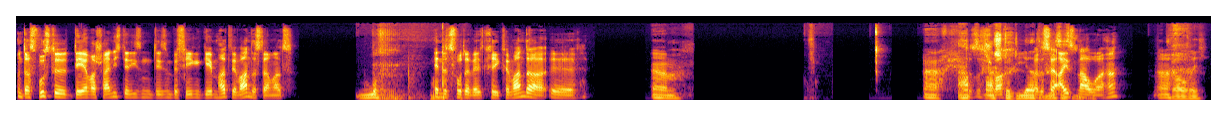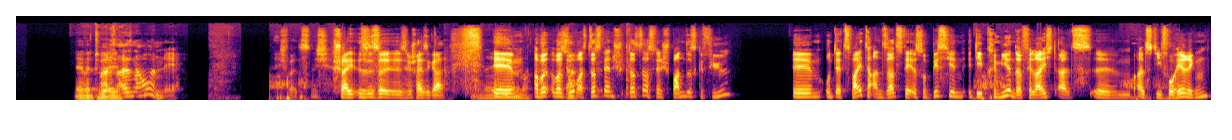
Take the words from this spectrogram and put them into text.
und das wusste der wahrscheinlich, der diesen, diesen Befehl gegeben hat. Wer waren das damals? Ende Zweiter Weltkrieg. Wer waren da? Äh, Ähm. Ach, das ist schwach. studiert. War das der weiß es Eisenhower, hä? Traurig. War das Eventuell. Eisenhower? Nee. Ich weiß es nicht. Schei es ist, äh, ist scheißegal. nee Ähm, aber, aber Ja. sowas, das wäre ein, das, das wär ein spannendes Gefühl. Ähm, und der zweite Ansatz, der ist so ein bisschen deprimierender vielleicht als, ähm, als die vorherigen.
